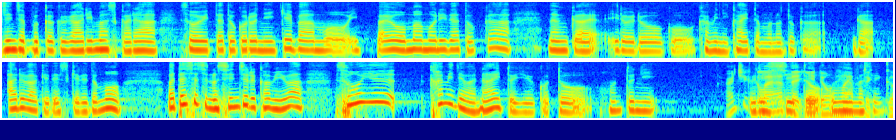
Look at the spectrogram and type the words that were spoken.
神社仏閣がありますからそういったところに行けばもういっぱいお守りだとかなんかいろいろこう紙に書いたものとかがあるわけですけれども私たちの信じる神はそういう神ではないということを本当に嬉しいと思いませんか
